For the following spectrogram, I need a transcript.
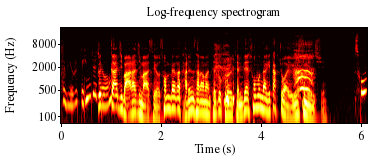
참 이럴 때 힘들죠. 끝까지 말하지 마세요. 선배가 다른 사람한테도 그럴 텐데 소문나기 딱 좋아요. 유승민 씨. 소문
